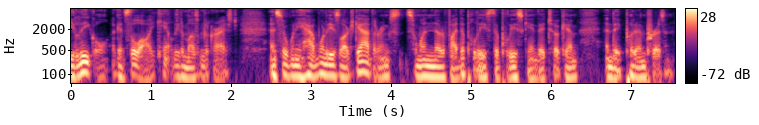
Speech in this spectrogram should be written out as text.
illegal against the law. You can't lead a Muslim to Christ. And so when he had one of these large gatherings, someone notified the police. The police came, they took him, and they put him in prison.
